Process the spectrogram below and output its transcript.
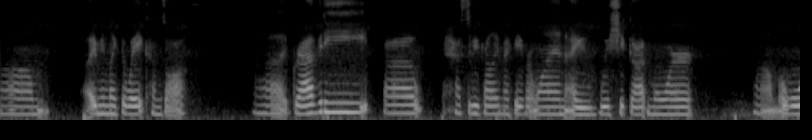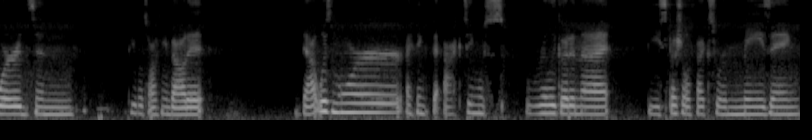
Um, I mean, like the way it comes off. Uh, Gravity uh, has to be probably my favorite one. I wish it got more um, awards and people talking about it. That was more, I think the acting was really good in that. The special effects were amazing.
